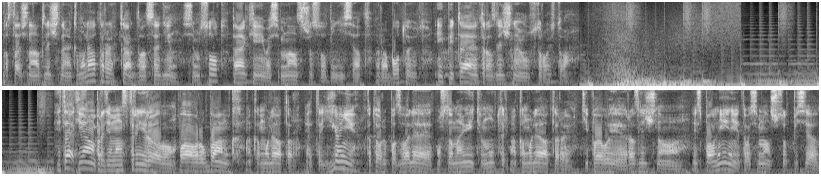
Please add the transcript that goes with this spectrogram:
Достаточно отличные аккумуляторы, как 21700, так и 18650 работают и питают различные устройства. Итак, я вам продемонстрировал Powerbank аккумулятор. Это Юни, который позволяет установить внутрь аккумуляторы типовые различного исполнения. Это 18650,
